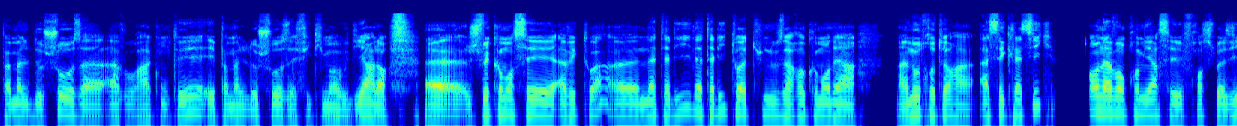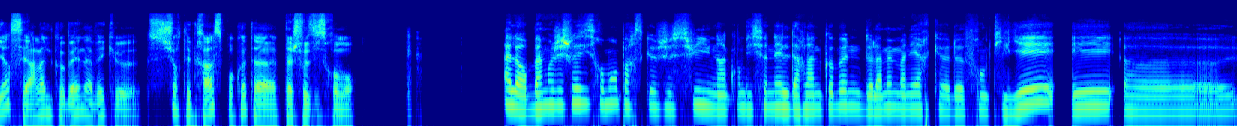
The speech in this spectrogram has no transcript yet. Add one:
pas mal de choses à, vous raconter et pas mal de choses, effectivement, à vous dire. Alors, je vais commencer avec toi, Nathalie. Nathalie, toi, tu nous as recommandé un, un autre auteur assez classique, en avant-première, c'est France Loisir, c'est Arlan Coben avec euh, Sur tes traces. Pourquoi tu as, choisi ce roman? Alors, ben moi j'ai choisi ce roman parce que je suis une inconditionnelle d'Arlan Coben de la même manière que de Franck Tillier et euh,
